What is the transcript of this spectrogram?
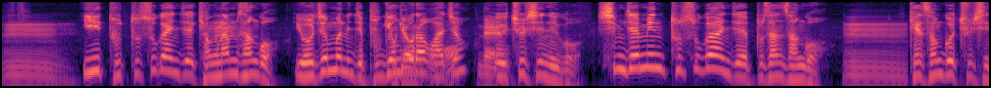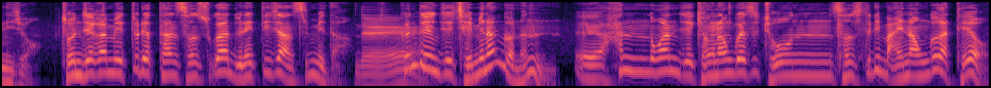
음. 이두 투수가 이제 경남 상고 요즘은 이제 부경고라고 부경고. 하죠. 네. 여기 출신이고 심재민 투수가 이제 부산 상고 음. 개성고 출신이죠. 존재감이 뚜렷한 선수가 눈에 띄지 않습니다. 네. 근데 이제 재미난 거는 에, 한동안 이제 경남고에서 좋은 선수들이 많이 나온 것 같아요.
